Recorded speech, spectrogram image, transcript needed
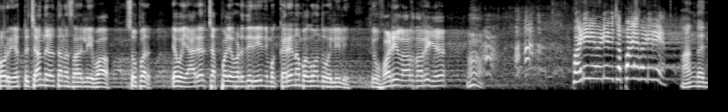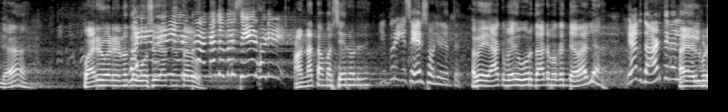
ನೋಡ್ರಿ ಎಷ್ಟು ಚಂದ ಹೇಳ್ತಾನ ಸಾಲಿ ವಾ ಸೂಪರ್. ಯವ ಯಾರ್ಯಾರು ಚಪ್ಪಾಳಿ ಹೊಡೆದಿರಿ? ನಿಮಗೆ ಕರೆನ ಭಗವಂತ ಒಲಿಲಿ. ಇವು ಹೊಡಿಲಾರ್ದವ್ರಿಗೆ ಹ್ಞೂ ಹೊಡಿರಿ ಹೊಡಿರಿ ಚಪ್ಪಾಳೆ ಹೊಡಿರಿ. ಹಂಗಂದ್ಯಾ? ಹೊಡ್ರಿ ಹೊಡ್ರಿ ಅನ್ನೋದ್ಲೆ ಓಸು ಯಾಕೆ ನಿಂತಾವೆ? ಅಣ್ಣ ತಮ್ಮರ್ ಸೇರ್ ಹೊಡಿರಿ. ಇಬ್ಬರಿಗೆ ಸೇರ್ಸಿ ಹೊಡಿರಿ ಅಂತ. ಅವೇ ಯಾಕೆ ಬೇರೆ ಊರು ದಾಟ್ಬೇಕಂತೇವ ಅಲ್ಲ? ಯಾಕೆ ಹಾಂ ಇರ್ಲಿ ಬಿಡ.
